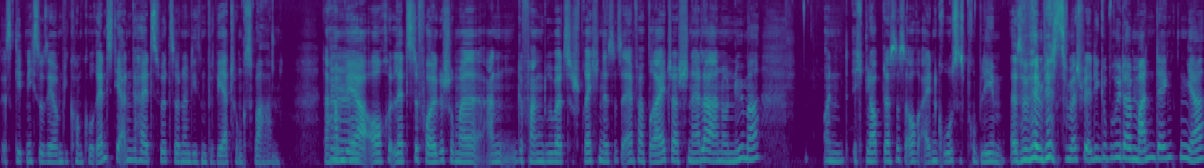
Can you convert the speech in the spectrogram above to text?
es geht nicht so sehr um die Konkurrenz, die angeheizt wird, sondern diesen Bewertungswahn. Da haben wir Mhm. ja auch letzte Folge schon mal angefangen drüber zu sprechen. Es ist einfach breiter, schneller, anonymer. Und ich glaube, das ist auch ein großes Problem. Also wenn wir jetzt zum Beispiel an die Gebrüder Mann denken, ja,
